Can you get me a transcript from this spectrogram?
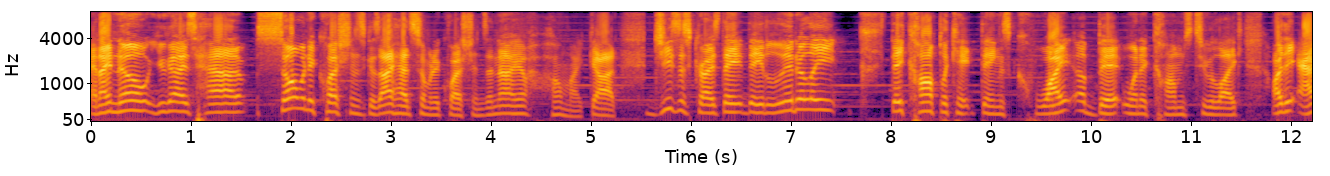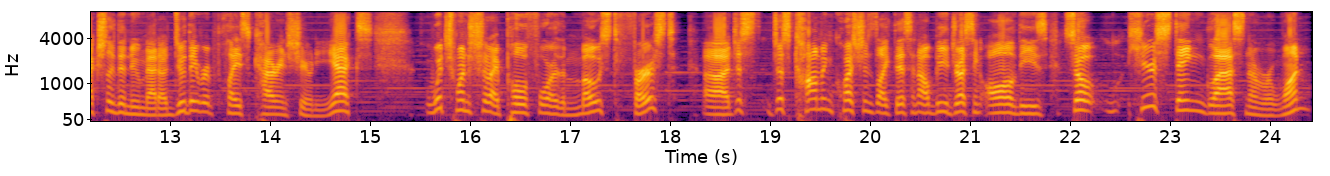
and I know you guys had so many questions because I had so many questions, and I, oh my god, Jesus Christ, they, they literally they complicate things quite a bit when it comes to like, are they actually the new meta? Do they replace Kairi and Xion EX? Which one should I pull for the most first? Uh, just just common questions like this, and I'll be addressing all of these. So here's Stained Glass number one.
